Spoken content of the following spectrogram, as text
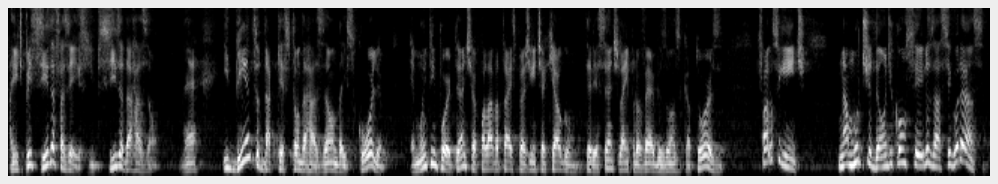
a gente precisa fazer isso, a gente precisa dar razão, né? E dentro da questão da razão, da escolha, é muito importante, a palavra traz para a gente aqui algo interessante, lá em Provérbios 11, 14, que fala o seguinte, na multidão de conselhos há segurança.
